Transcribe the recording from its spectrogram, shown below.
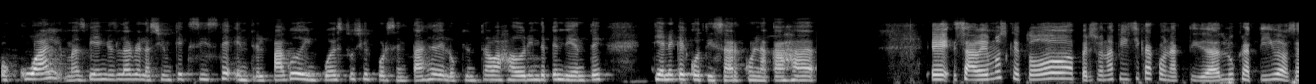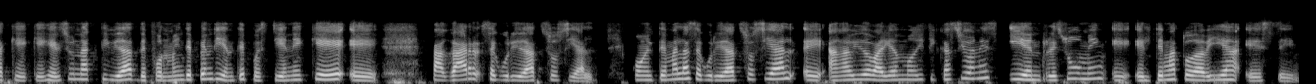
o cuál más bien es la relación que existe entre el pago de impuestos y el porcentaje de lo que un trabajador independiente tiene que cotizar con la caja eh, sabemos que toda persona física con actividad lucrativa, o sea, que, ejerce una actividad de forma independiente, pues tiene que eh, pagar seguridad social. Con el tema de la seguridad social eh, han habido varias modificaciones y en resumen, el tema todavía este,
